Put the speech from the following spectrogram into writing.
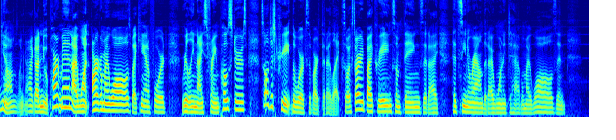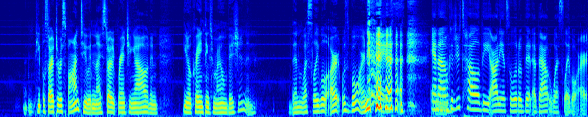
you know like I got a new apartment. I want art on my walls, but I can't afford really nice frame posters. So I'll just create the works of art that I like. So I started by creating some things that I had seen around that I wanted to have on my walls and people started to respond to it, and I started branching out and you know creating things for my own vision, and then West Label Art was born. nice. And um, could you tell the audience a little bit about West Label Art?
